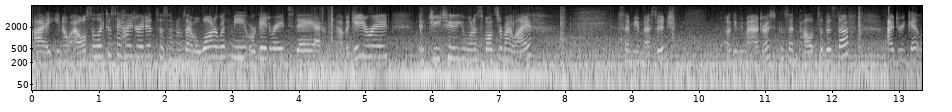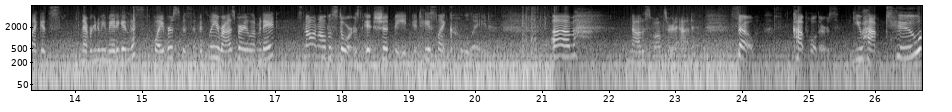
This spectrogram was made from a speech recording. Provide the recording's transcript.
I, you know, I also like to stay hydrated, so sometimes I have a water with me or Gatorade. Today I have a Gatorade. If G2, you want to sponsor my life, send me a message. I'll give you my address. You can send pallets of this stuff. I drink it like it's never gonna be made again. This flavor specifically, raspberry lemonade, it's not in all the stores. It should be. It tastes like Kool-Aid. Um, not a sponsored ad. So, cup holders. You have two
